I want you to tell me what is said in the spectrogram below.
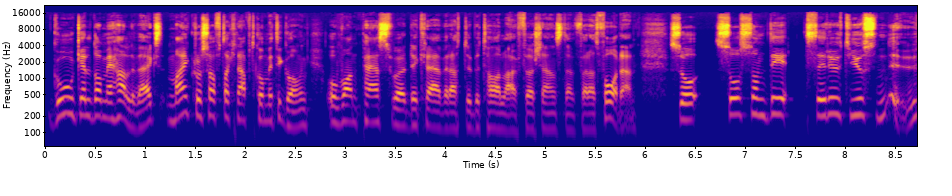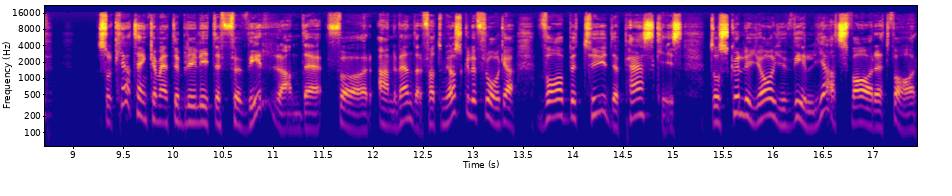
Google, de är halvvägs. Microsoft har knappt kommit igång och One Password, det kräver att du betalar för tjänsten för att få den. Så, så som det ser ut just nu, så kan jag tänka mig att det blir lite förvirrande för användare. För att om jag skulle fråga vad betyder passkeys? Då skulle jag ju vilja att svaret var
